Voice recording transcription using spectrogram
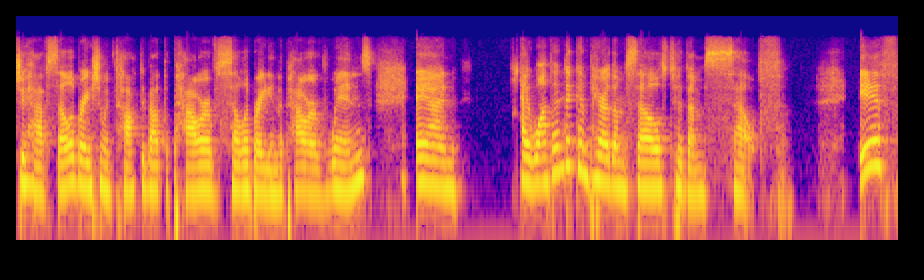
to have celebration. We've talked about the power of celebrating the power of wins. And i want them to compare themselves to themselves if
